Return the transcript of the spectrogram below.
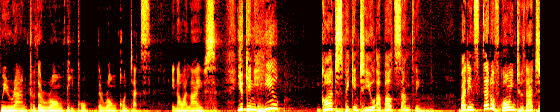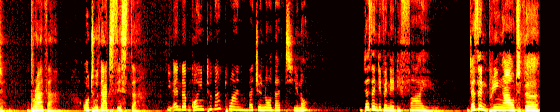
we ran to the wrong people, the wrong contacts in our lives. You can hear God speaking to you about something, but instead of going to that brother or to that sister, you end up going to that one that you know that, you know, doesn't even edify you, doesn't bring out the,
